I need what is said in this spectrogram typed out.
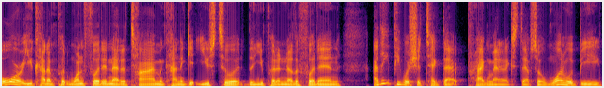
or you kind of put one foot in at a time and kind of get used to it. Then you put another foot in. I think people should take that pragmatic step. So, one would be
